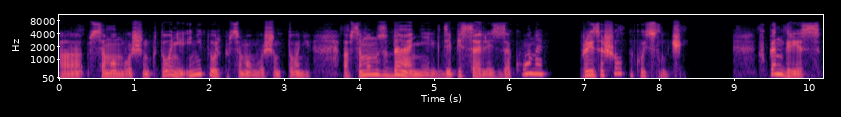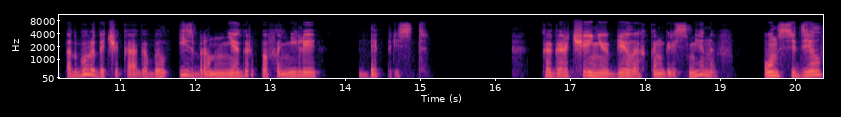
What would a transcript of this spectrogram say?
А в самом Вашингтоне, и не только в самом Вашингтоне, а в самом здании, где писались законы, произошел такой случай. В Конгресс от города Чикаго был избран негр по фамилии Деприст. К огорчению белых конгрессменов он сидел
